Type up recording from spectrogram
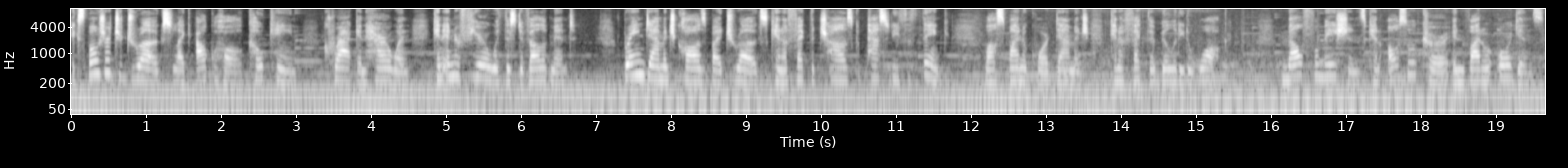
Exposure to drugs like alcohol, cocaine, crack, and heroin can interfere with this development. Brain damage caused by drugs can affect the child's capacity to think, while spinal cord damage can affect the ability to walk. Malformations can also occur in vital organs,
